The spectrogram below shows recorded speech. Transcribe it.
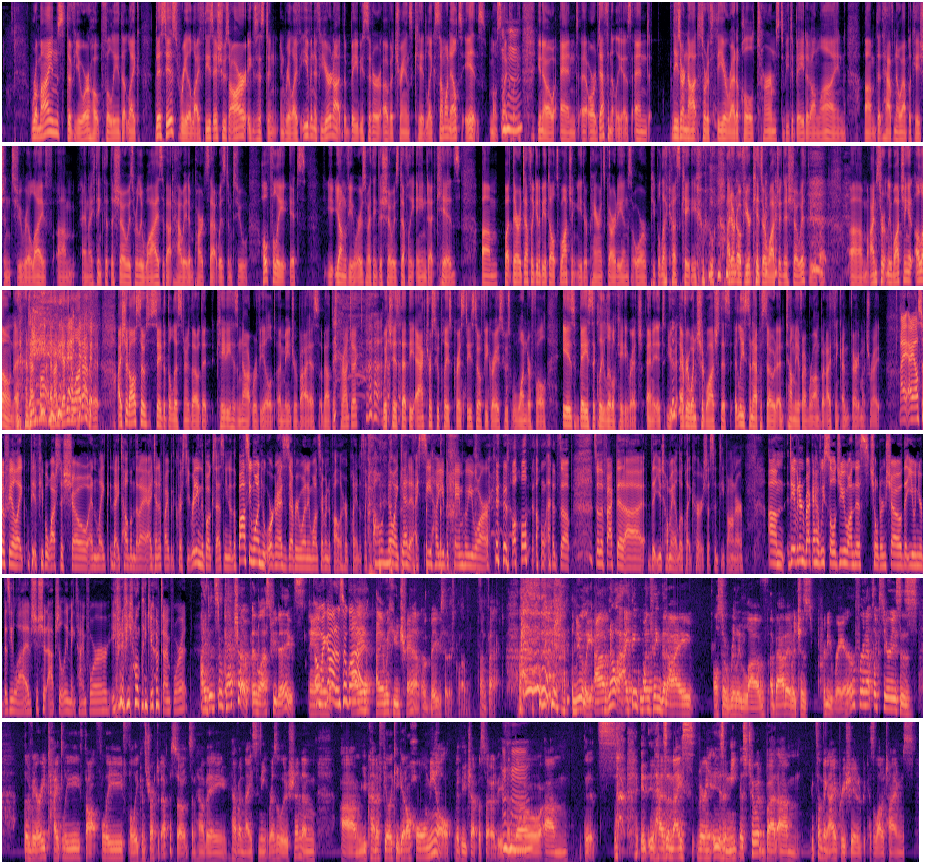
reminds the viewer hopefully that like this is real life these issues are existent in real life even if you're not the babysitter of a trans kid like someone else is most likely you know and uh, or definitely is and these are not sort of theoretical terms to be debated online um, that have no application to real life. Um, and I think that the show is really wise about how it imparts that wisdom to hopefully its young viewers. So I think the show is definitely aimed at kids. Um, but there are definitely going to be adults watching, either parents, guardians, or people like us, Katie, who I don't know if your kids are watching this show with you, but um, I'm certainly watching it alone, and I'm, and I'm getting a lot out of it. I should also say to the listener, though, that Katie has not revealed a major bias about this project, which is that the actress who plays Kristy, Sophie Grace, who's wonderful, is basically little Katie Rich, and it you, everyone should watch this at least an episode and tell me if I'm wrong, but I think I'm very much right. I, I also feel like if people watch this show and like I tell them that I identify with Kristy reading the books as you know the bossy one who organizes everyone and wants everyone to follow her plan. It's like, oh no, I get it. I see how you became who you are. it all it all adds up. So the fact that uh, that you told me I look like her is just a deep honor. Um, David and Rebecca, have we sold you on this children's show that you and your busy lives just should absolutely make time for, even if you don't think you have time for it? I did some catch up in the last few days. And Oh my God, I'm so glad. I, I am a huge fan of the Babysitters Club. Fun fact. Newly. Um, no, I think one thing that I also really love about it, which is pretty rare for a Netflix series, is the very tightly, thoughtfully, fully constructed episodes and how they have a nice, neat resolution. And um, you kind of feel like you get a whole meal with each episode, even though um, it's it, it has a nice, very it is a neatness to it, but um, it's something I appreciated because a lot of times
